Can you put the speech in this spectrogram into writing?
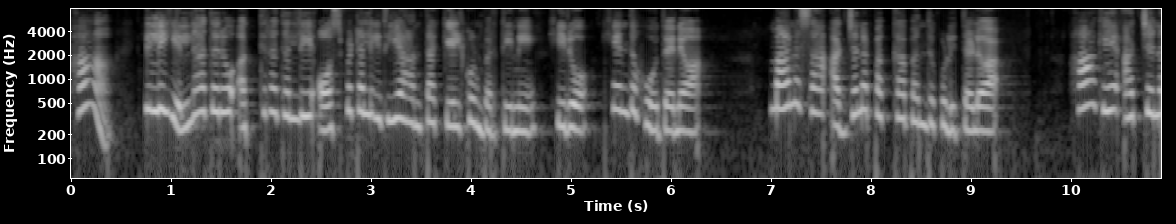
ಹಾಂ, ಇಲ್ಲಿ ಎಲ್ಲಾದರೂ ಹತ್ತಿರದಲ್ಲಿ ಹಾಸ್ಪಿಟಲ್ ಇದೆಯಾ ಅಂತ ಕೇಳ್ಕೊಂಡು ಬರ್ತೀನಿ ಹೀರೋ ಎಂದು ಹೋದನು. ಮಾನಸ ಅಜ್ಜನ ಪಕ್ಕ ಬಂದು ಕುಳಿತಳು. ಹಾಗೆ ಅಜ್ಜನ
